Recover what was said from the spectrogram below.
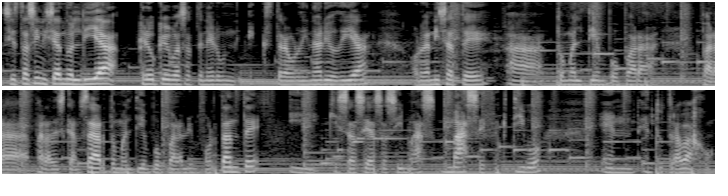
si estás iniciando el día, creo que hoy vas a tener un extraordinario día. Organízate, ah, toma el tiempo para para, descansar, toma el tiempo para lo importante y quizás seas así más, más efectivo en, tu trabajo,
